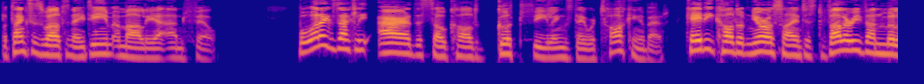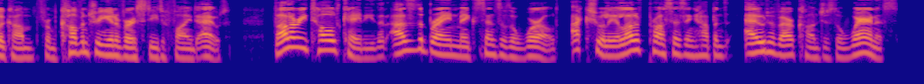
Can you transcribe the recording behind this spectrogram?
but thanks as well to Nadim, Amalia, and Phil. But what exactly are the so called gut feelings they were talking about? Katie called up neuroscientist Valerie van Mulukom from Coventry University to find out. Valerie told Katie that as the brain makes sense of the world, actually a lot of processing happens out of our conscious awareness,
